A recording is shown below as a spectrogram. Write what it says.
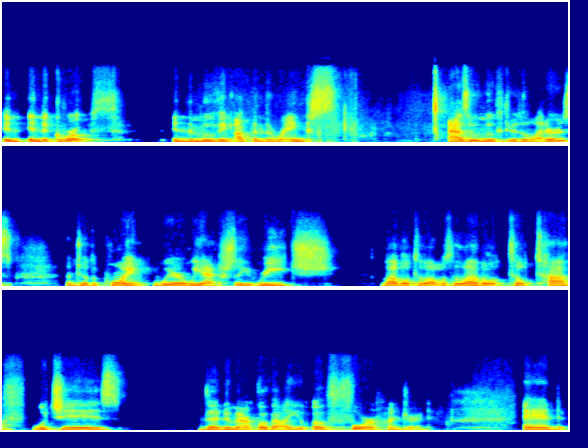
in in the growth, in the moving up in the ranks as we move through the letters until the point where we actually reach level to level to level till Tof, which is the numerical value of 400. And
